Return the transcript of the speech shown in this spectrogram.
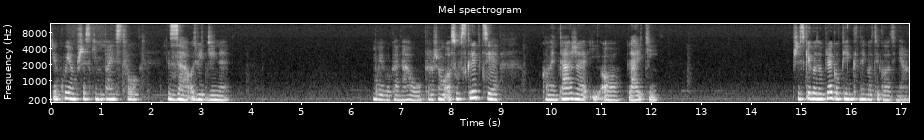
Dziękuję wszystkim Państwu za odwiedziny mojego kanału. Proszę o subskrypcję, komentarze i o lajki. Wszystkiego dobrego, pięknego tygodnia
